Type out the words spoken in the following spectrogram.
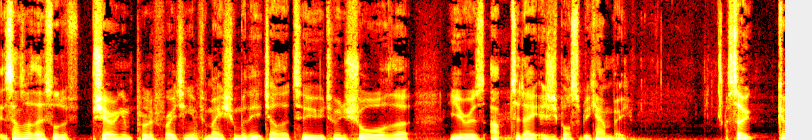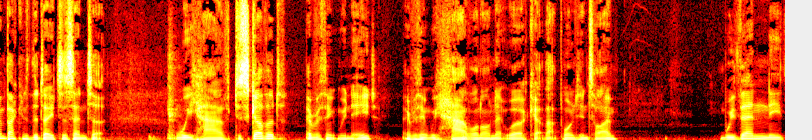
it sounds like they're sort of sharing and proliferating information with each other to to ensure that you're as up to date as you possibly can be. So come back into the data center. We have discovered everything we need, everything we have on our network at that point in time. We then need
